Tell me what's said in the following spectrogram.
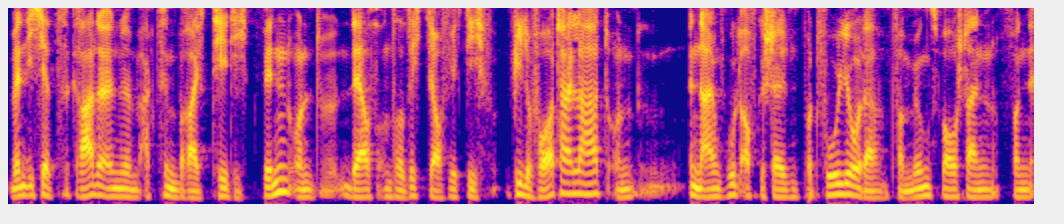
Wenn ich jetzt gerade in dem Aktienbereich tätig bin und der aus unserer Sicht ja auch wirklich viele Vorteile hat und in einem gut aufgestellten Portfolio oder Vermögensbaustein von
